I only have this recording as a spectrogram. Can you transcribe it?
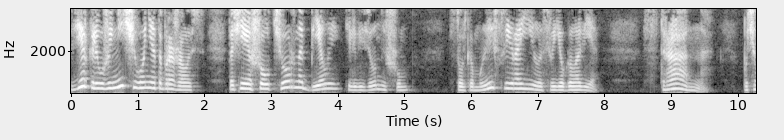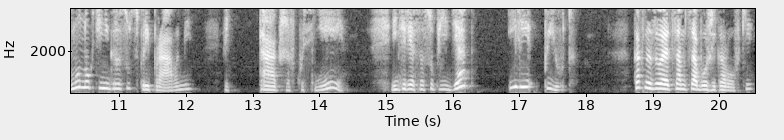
В зеркале уже ничего не отображалось. Точнее, шел черно-белый телевизионный шум. Столько мыслей роилось в ее голове. Странно, почему ногти не грызут с приправами? Ведь так же вкуснее. Интересно, суп едят или пьют? Как называют самца божьей коровки?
